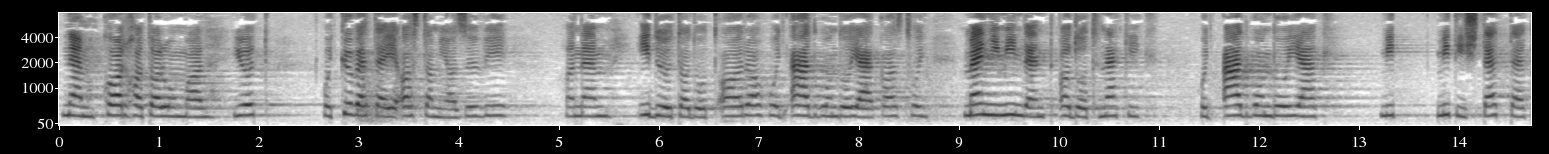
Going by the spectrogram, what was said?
nem karhatalommal jött, hogy követelje azt, ami az övé, hanem időt adott arra, hogy átgondolják azt, hogy mennyi mindent adott nekik, hogy átgondolják, mit, mit is tettek,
